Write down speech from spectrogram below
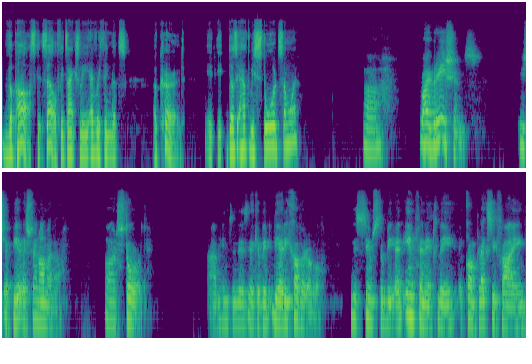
the past itself. It's actually everything that's occurred. It, it, does it have to be stored somewhere? Uh, vibrations, which appear as phenomena, are stored. I mean, they, can be, they are recoverable this seems to be an infinitely complexifying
